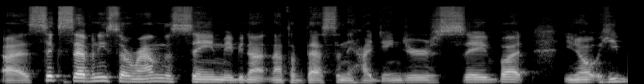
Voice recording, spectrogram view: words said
uh, 670, so around the same, maybe not not the best in the high dangers save, but you know, he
